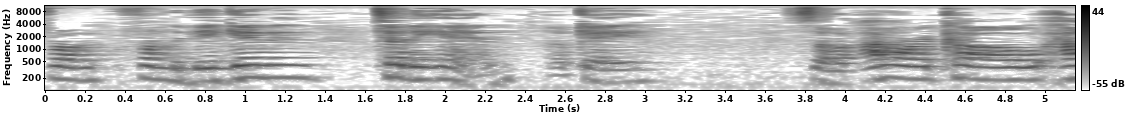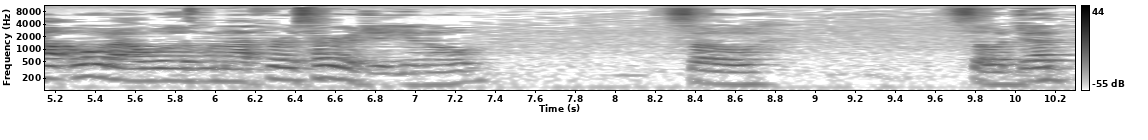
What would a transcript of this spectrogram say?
from from the beginning to the end. Okay, so I don't recall how old I was when I first heard you. You know, so so that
